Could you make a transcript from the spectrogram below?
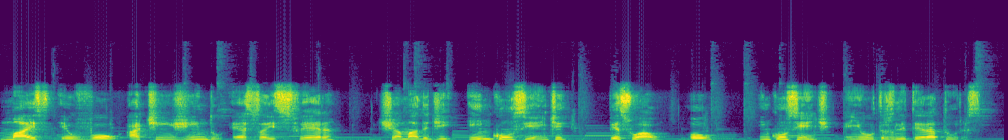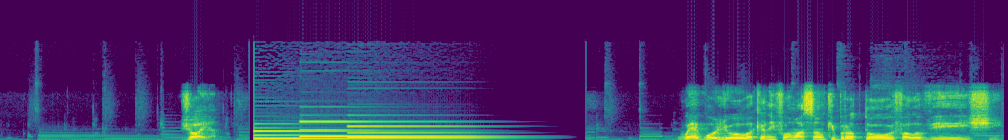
mais eu vou atingindo essa esfera chamada de inconsciente pessoal ou inconsciente em outras literaturas. Joia. O ego olhou aquela informação que brotou e falou: Vixe,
